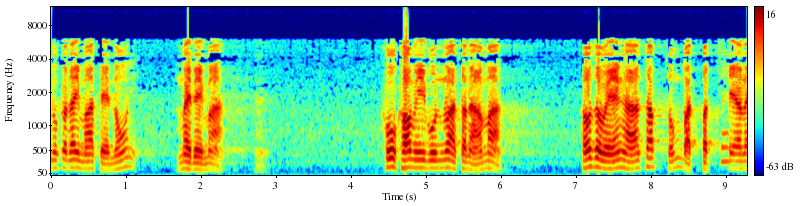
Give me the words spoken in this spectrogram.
มันก็ได้มาแต่น้อย ไม่ได้มาก ผู้เขามีบุญวาสนามาก เขาแสวงหาทรัพย์สมบัติปัจจัยอะไร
